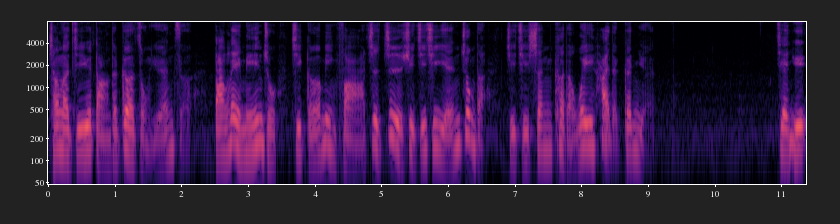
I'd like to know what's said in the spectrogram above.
成了给予党的各种原则、党内民主及革命法治秩序极其严重的、极其深刻的危害的根源？鉴于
